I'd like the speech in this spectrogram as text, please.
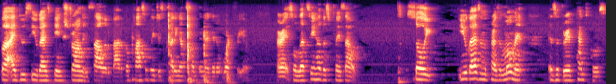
But I do see you guys being strong and solid about it, but possibly just cutting out something that didn't work for you. All right, so let's see how this plays out. So you guys in the present moment is the Three of Pentacles.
